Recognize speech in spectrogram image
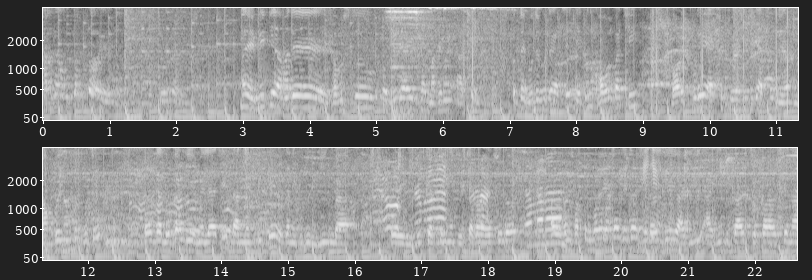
হালকা উত্তপ্ত এমনিতে আমাদের সমস্ত কর্মীরাই সব মাঠে মাঠে আছে প্রত্যেক বুথে বুথে আছে। যেটুকু খবর পাচ্ছি, ভরতপুরে একশো চুরাশি থেকে একশো নব্বই নম্বর বুথে ওখানকার লোকাল যে এমএলএ আছে, তার নেতৃত্বে ওখানে কিছু রিগিং বা ওই ক্যাপ্চারিংয়ের চেষ্টা করা হচ্ছিল আর ওখানে সবথেকে বড় কথা যেটা, সেটা হচ্ছে আইডি আইডেন্টি কার্ড চেক করা হচ্ছে না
